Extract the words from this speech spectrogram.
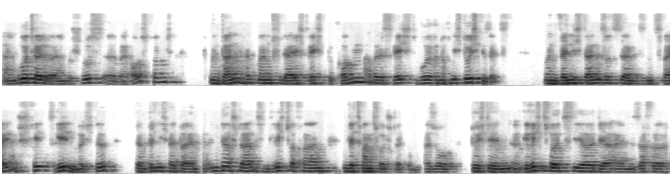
ein Urteil oder ein Beschluss äh, bei rauskommt. Und dann hat man vielleicht Recht bekommen, aber das Recht wurde noch nicht durchgesetzt. Und wenn ich dann sozusagen diesen zweiten Schritt gehen möchte, dann bin ich halt bei einem innerstaatlichen Gerichtsverfahren in der Zwangsvollstreckung. Also durch den äh, Gerichtsvollzieher, der eine Sache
